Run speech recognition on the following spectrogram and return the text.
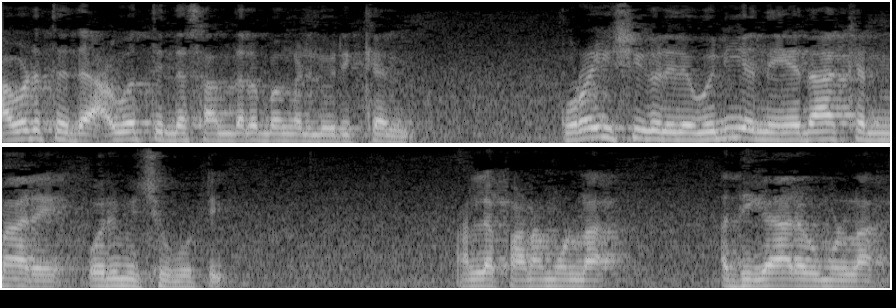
അവിടുത്തെ ദാവത്തിന്റെ സന്ദർഭങ്ങളിൽ ഒരിക്കൽ കുറൈശികളിലെ വലിയ നേതാക്കന്മാരെ ഒരുമിച്ച് കൂട്ടി. നല്ല പണമുള്ള അധികാരവുമുള്ള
